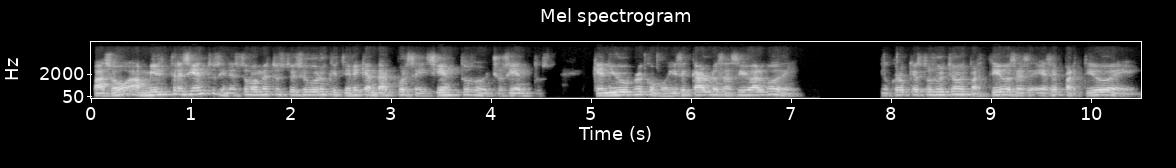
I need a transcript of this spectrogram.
pasó a 1300 y en estos momentos estoy seguro que tiene que andar por 600 o 800. Kelly Oubre, como dice Carlos, ha sido algo de, yo creo que estos últimos partidos, ese, ese partido de,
